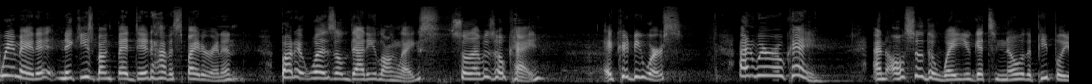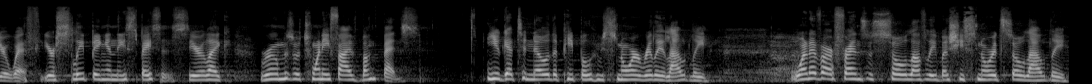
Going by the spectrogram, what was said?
We made it. Nikki's bunk bed did have a spider in it, but it was a daddy long legs, so that was okay. It could be worse. And we're okay. And also the way you get to know the people you're with. You're sleeping in these spaces. You're like rooms with 25 bunk beds. You get to know the people who snore really loudly. One of our friends was so lovely, but she snored so loudly.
